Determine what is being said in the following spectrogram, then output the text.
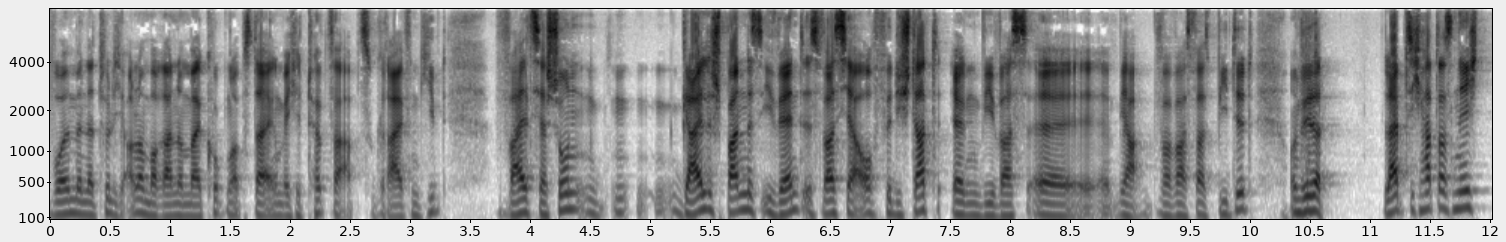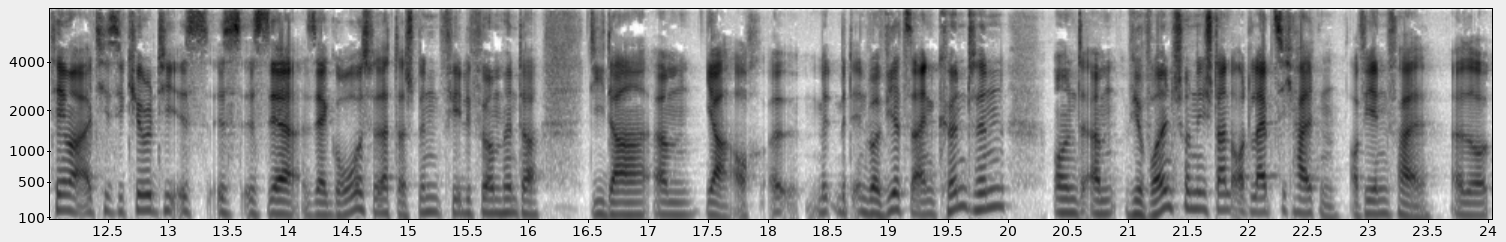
wollen wir natürlich auch nochmal ran und mal gucken, ob es da irgendwelche Töpfe abzugreifen gibt, weil es ja schon ein, ein, geiles, spannendes Event ist, was ja auch für die Stadt irgendwie was, äh, ja, was, was bietet. Und wie gesagt, Leipzig hat das nicht. Thema IT-Security ist, ist, ist sehr, sehr groß. Wie gesagt, da stehen viele Firmen hinter, die da ähm, ja auch äh, mit, mit involviert sein könnten. Und ähm, wir wollen schon den Standort Leipzig halten, auf jeden Fall. Also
